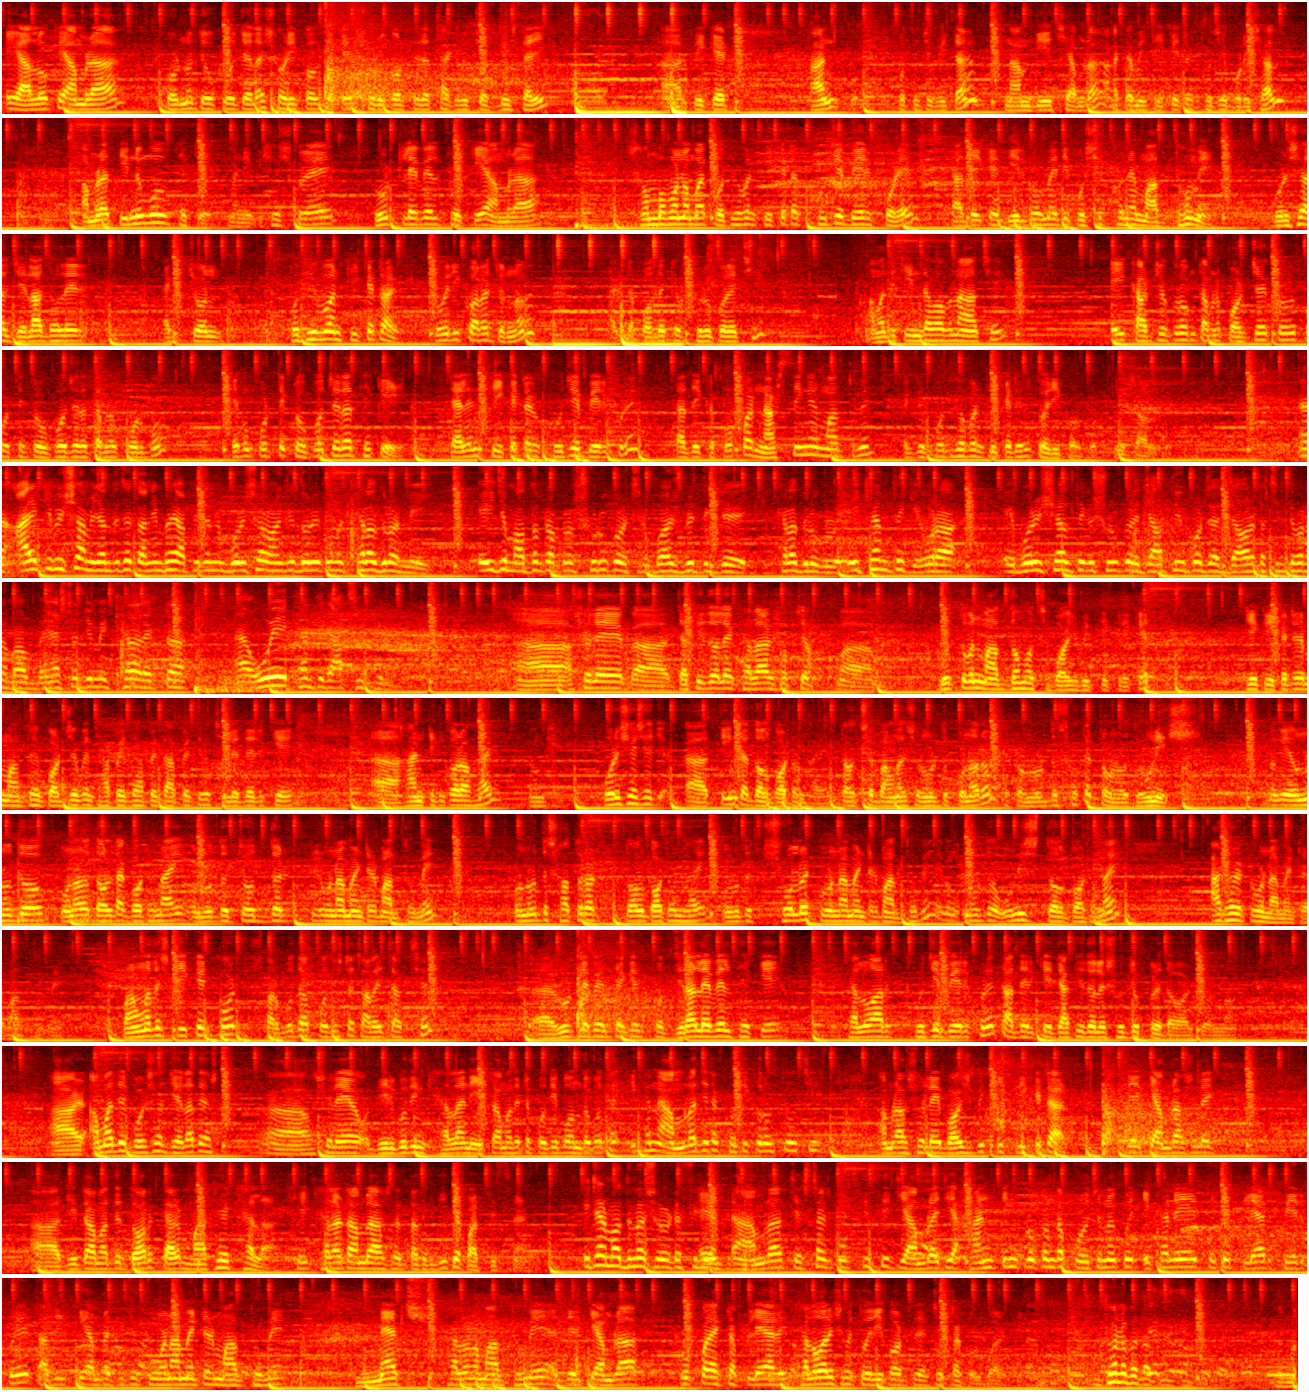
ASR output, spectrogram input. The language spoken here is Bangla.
এই আলোকে আমরা কর্ণতি উপজেলা শরীফল থেকে শুরু করতে যাচ্ছি আগামী চব্বিশ তারিখ। ক্রিকেট ফান্ড প্রতিযোগিতা নাম দিয়েছি আমরা আগামী ক্রিকেটের খোঁজে বরিশাল। আমরা তৃণমূল থেকে মানে বিশেষ করে রুট লেভেল থেকে আমরা সম্ভাবনাময় প্রতিভাবান ক্রিকেটার খুঁজে বের করে তাদেরকে দীর্ঘমেয়াদী প্রশিক্ষণের মাধ্যমে বরিশাল জেলা দলের একজন প্রতিভাবান ক্রিকেটার তৈরি করার জন্য একটা পদক্ষেপ শুরু করেছি। আমাদের চিন্তাভাবনা আছে। এই কার্যক্রমটা আমরা পর্যায়ক্রমে প্রত্যেকটা উপজেলাতে আমরা করব এবং প্রত্যেকটা উপজেলা থেকে ট্যালেন্ট ক্রিকেটার খুঁজে বের করে তাদেরকে প্রপার নার্সিংয়ের মাধ্যমে একজন প্রতিভাবান ক্রিকেটার তৈরি করব, ইনশাআল্লাহ। আরেকটি বিষয় আমি জানতে চাই, তানিম ভাই, আপনি জানেন বরিশাল অনেকদিন ধরে কোনো খেলাধুলা নেই। এই যে মাধ্যমটা আপনারা শুরু করেছেন বয়স ভিত্তিক যে খেলাধুলোগুলো, এইখান থেকে ওরা এই বরিশাল থেকে শুরু করে জাতীয় পর্যায়ে যাওয়ার একটা চিন্তা ভাবনা বা ন্যাশনাল টিমে খেলার একটা ওয়ে এখান থেকে আছে কিনা? আসলে জাতীয় দলে খেলার সবচেয়ে গুরুত্বপূর্ণ মাধ্যম হচ্ছে বয়সভিত্তিক ক্রিকেট। যে ক্রিকেটের মাধ্যমে পর্যবেক্ষণ ধাপে ধাপে ধাপে থেকে ছেলেদেরকে হান্টিং করা হয় এবং পরিশেষে তিনটা দল গঠন হয়। একটা হচ্ছে বাংলাদেশ অনূর্ধ্ব পনেরো, একটা অনুরোধ সতেরো, একটা অনূর্ধ্ব উনিশ। এবং এই অনূর্ধ্ব পনেরো দলটা গঠন হয় অনূর্ধ্ব চোদ্দোর টুর্নামেন্টের মাধ্যমে। অনূর্ধ্ব সতেরো দল গঠন হয় অনূর্ধ্ব ষোলো টুর্নামেন্টের মাধ্যমে এবং অনূর্ধ্ব উনিশ দল গঠন হয় আঠারো টুর্নামেন্টের মাধ্যমে। বাংলাদেশ ক্রিকেট বোর্ড সর্বদা প্রচেষ্টা চালিয়ে যাচ্ছে রুট লেভেল থেকে, জেলা লেভেল থেকে খেলোয়াড় খুঁজে বের করে তাদেরকে জাতীয় দলে সুযোগ করে দেওয়ার জন্য। আর আমাদের বরিশাল জেলাতে আসলে দীর্ঘদিন খেলা নেই এটা আমাদের একটা প্রতিবন্ধকতা। এখানে আমরা যেটা ক্ষতিগ্রস্ত হচ্ছি আমরা আসলে বয়সভিত্তিক ক্রিকেটারদেরকে আমরা আসলে যেটা আমাদের দরকার মাঠে খেলা সেই খেলাটা আমরা আসলে তাদেরকে দিতে পারতেছি না। এটার মাধ্যমে আসলে ওটা ফিরে আমরা চেষ্টা করতেছি যে আমরা যে হান্টিং প্রোগ্রামটা পরিচালনা করি এখানে থেকে প্লেয়ার বের করে তাদেরকে আমরা কিছু টুর্নামেন্টের মাধ্যমে ম্যাচ খেলানোর মাধ্যমে এদেরকে আমরা প্রপার একটা প্লেয়ার খেলোয়াড় হিসেবে তৈরি করতে চেষ্টা করব আর কি। ধন্যবাদ আপনাকে।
